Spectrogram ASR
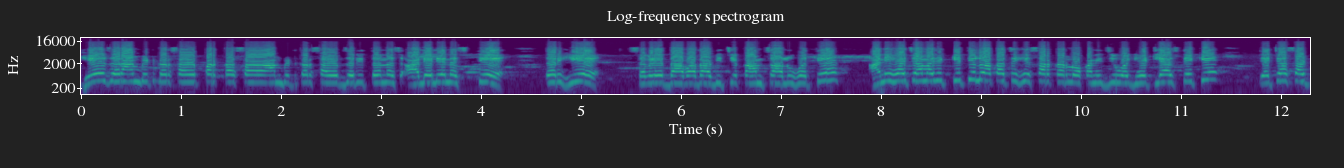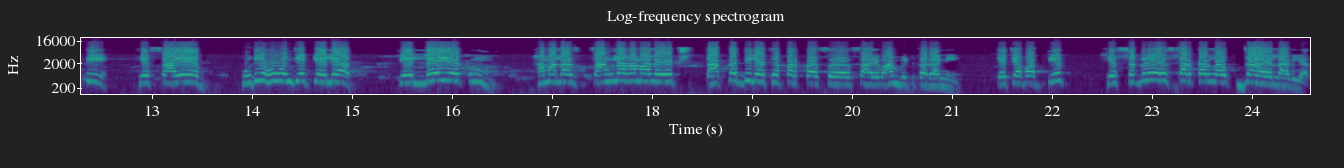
हे जर आंबेडकर साहेब प्रकाश आंबेडकर साहेब जर इथं नस- आलेले नसते तर हे सगळे दाबादाबीचे काम चालू होते. आणि ह्याच्यामध्ये किती लोकांचे हे सरकार लोकांनी जीव घेतले असते की त्याच्यासाठी हे साहेब पुढे होऊन जे केल्यात ते लय एक आम्हाला चांगला आम्हाला एक ताकद दिल्यात ह्या प्रकाश साहेब आंबेडकरांनी. त्याच्या बाबतीत हे सगळे सरकारला जळायला लागल्यात.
